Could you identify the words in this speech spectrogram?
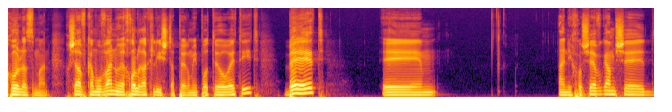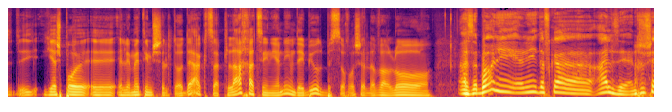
כל הזמן. עכשיו, כמובן, הוא יכול רק להשתפר מפה תיאורטית. ב', אמ, אני חושב גם שיש פה אה, אלמנטים של, אתה יודע, קצת לחץ, עניינים, debut בסופו של דבר, לא... אז בואו, אני, אני דווקא על זה. אני חושב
